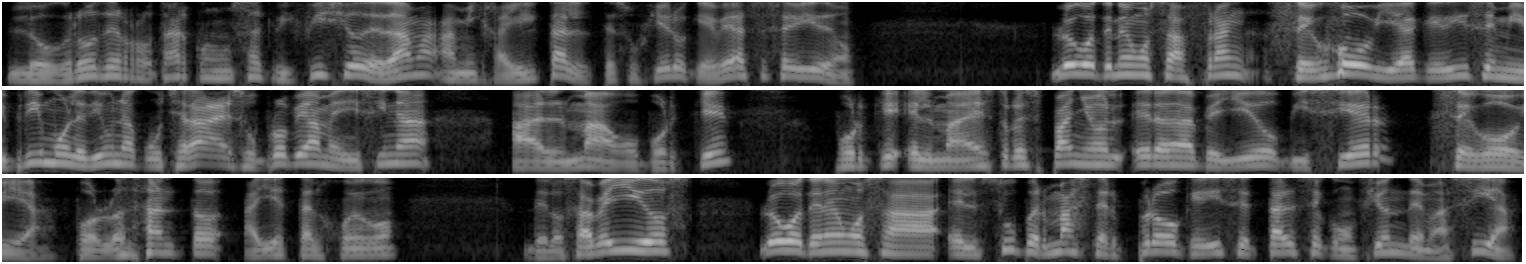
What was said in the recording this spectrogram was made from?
logró derrotar con un sacrificio de dama a Mijail Tal. Te sugiero que veas ese video. Luego tenemos a Frank Segovia que dice mi primo le dio una cucharada de su propia medicina al mago. ¿Por qué? Porque el maestro español era de apellido Visier Segovia. Por lo tanto, ahí está el juego de los apellidos. Luego tenemos a el Supermaster Pro que dice tal se confió en demasía.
